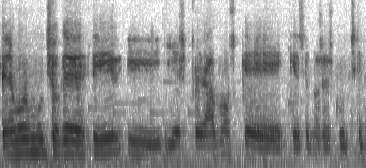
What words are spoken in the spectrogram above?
tenemos mucho que decir y, esperamos que, que se nos escuche.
